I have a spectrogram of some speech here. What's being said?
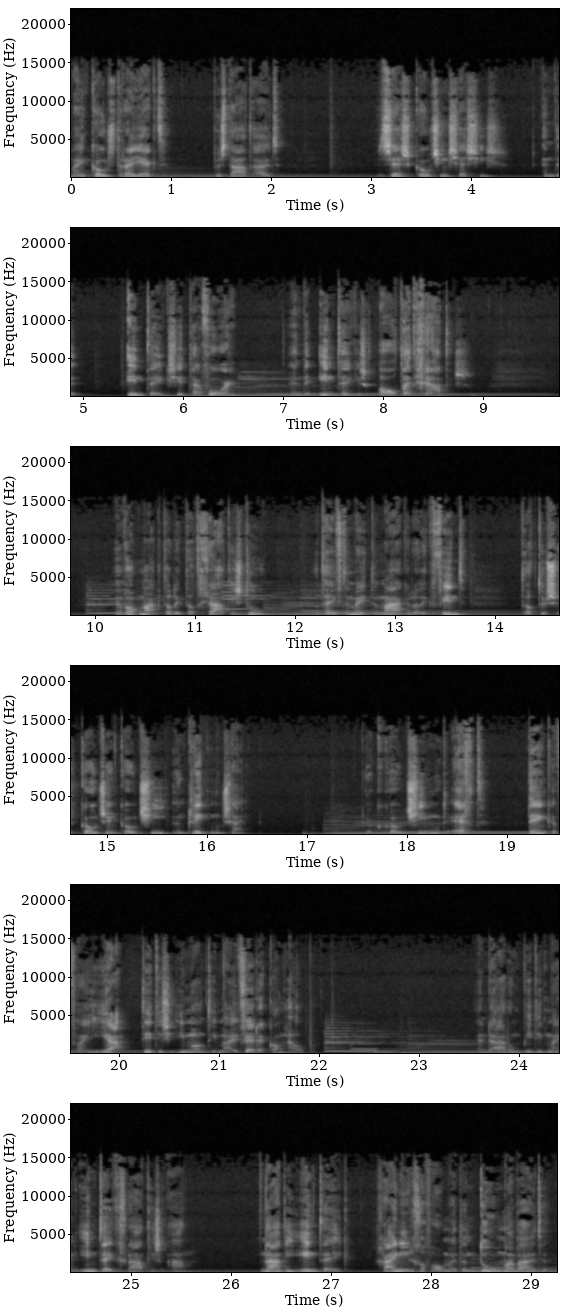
Mijn coachtraject bestaat uit zes coaching sessies. En de intake zit daarvoor en de intake is altijd gratis. En wat maakt dat ik dat gratis doe? Dat heeft ermee te maken dat ik vind dat tussen coach en coachie een klik moet zijn. De coachie moet echt denken van ja, dit is iemand die mij verder kan helpen. En daarom bied ik mijn intake gratis aan. Na die intake ga je in ieder geval met een doel naar buiten.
